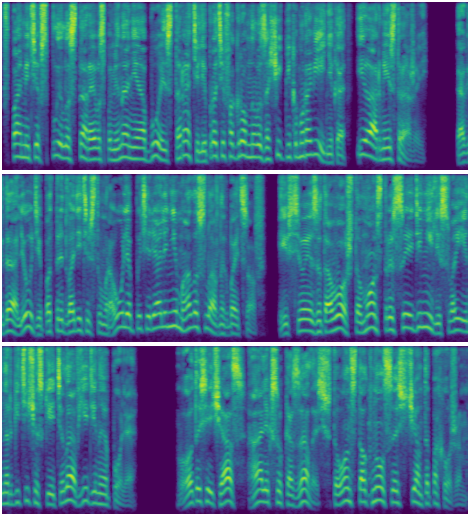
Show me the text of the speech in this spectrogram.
В памяти всплыло старое воспоминание о бое старателей против огромного защитника-муравейника и армии стражей. Тогда люди под предводительством Рауля потеряли немало славных бойцов. И все из-за того, что монстры соединили свои энергетические тела в единое поле. Вот и сейчас Алексу казалось, что он столкнулся с чем-то похожим.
